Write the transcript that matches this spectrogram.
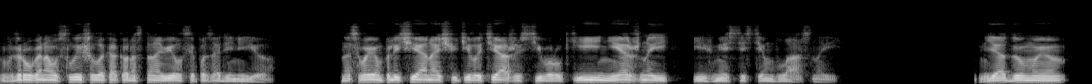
Вдруг она услышала, как он остановился позади нее. На своем плече она ощутила тяжесть его руки, нежной и вместе с тем властной. «Я думаю»,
